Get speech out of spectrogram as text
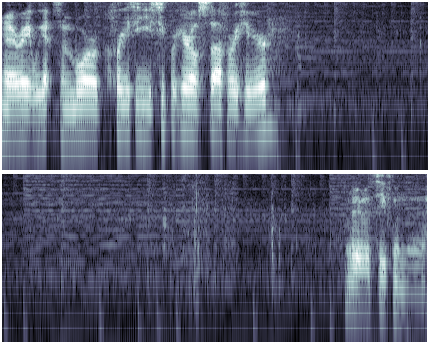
Alright, we got some more crazy superhero stuff right here. Alright, let's see if we can uh,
